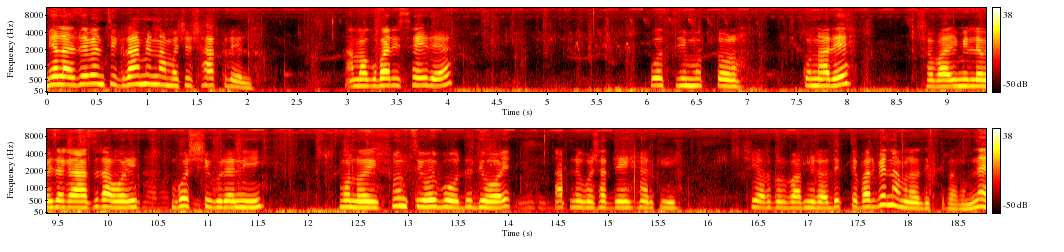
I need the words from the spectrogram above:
মেলায় যাবেন সে গ্রামের নাম হচ্ছে সাকরেল। আমাকে বাড়ি সাইডে পশ্চিম উত্তর কোনারে সবাই মিলে ওই জায়গায় আজরা ওই বসি করে নিই। মনে হয় শুনছি ওই বউ দিদি হয়, আপনাদের সাথে আর কি শেয়ার করব। আপনারা দেখতে পারবেন, আমরাও দেখতে পারবেন না।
